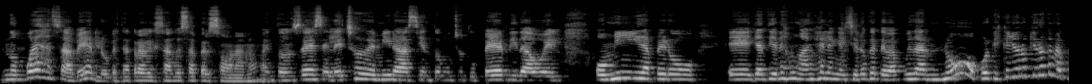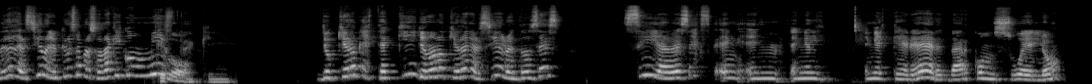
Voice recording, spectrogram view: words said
no puedes saber lo que está atravesando esa persona, ¿no? Entonces, el hecho de, mira, siento mucho tu pérdida o el, o mira, pero eh, ya tienes un ángel en el cielo que te va a cuidar, no, porque es que yo no quiero que me cuides del cielo, yo quiero esa persona aquí conmigo. aquí. Yo quiero que esté aquí, yo no lo quiero en el cielo, entonces Sí, a veces en, en, en, el, en el querer dar consuelo,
